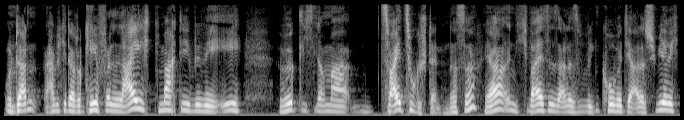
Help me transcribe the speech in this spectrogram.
Und dann habe ich gedacht, okay, vielleicht macht die WWE wirklich nochmal zwei Zugeständnisse, ja, und ich weiß, es ist alles wegen Covid ja alles schwierig,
